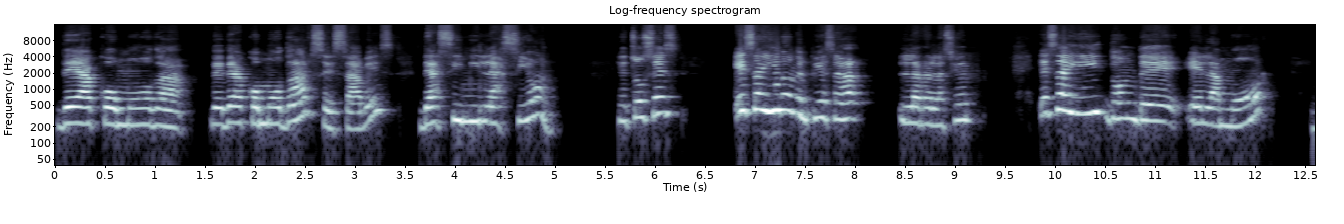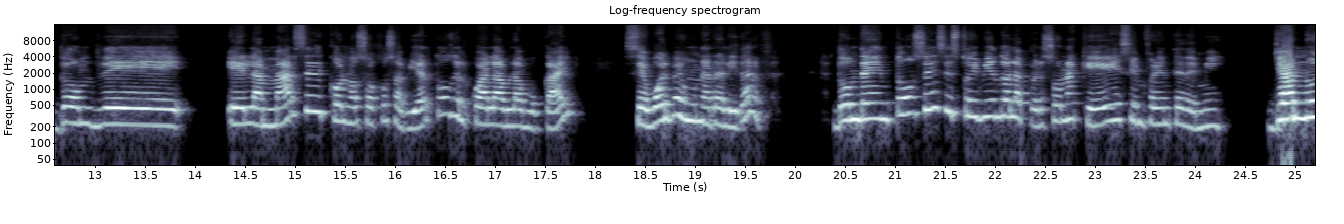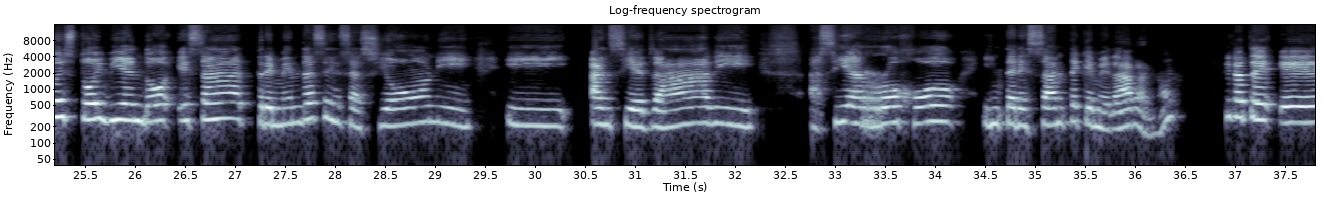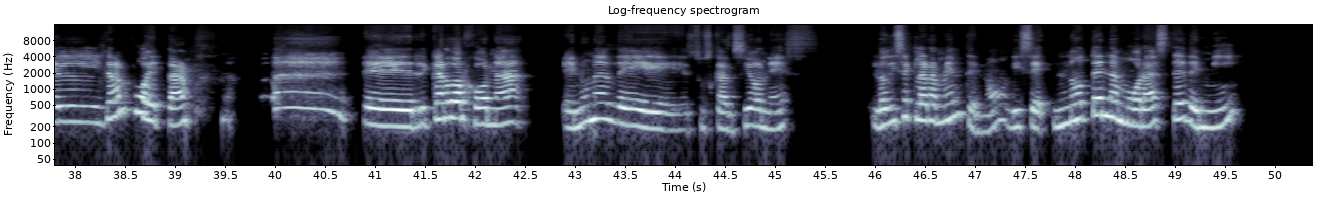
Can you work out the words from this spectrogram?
de, acomoda, de, de acomodarse, ¿sabes? De asimilación. Entonces, es ahí donde empieza la relación. Es ahí donde el amor, donde el amarse con los ojos abiertos, del cual habla Bukai, se vuelve una realidad, donde entonces estoy viendo a la persona que es enfrente de mí. Ya no estoy viendo esa tremenda sensación y, y ansiedad y así arrojo interesante que me daba, ¿no? Fíjate, el gran poeta eh, Ricardo Arjona en una de sus canciones lo dice claramente, ¿no? Dice, no te enamoraste de mí,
